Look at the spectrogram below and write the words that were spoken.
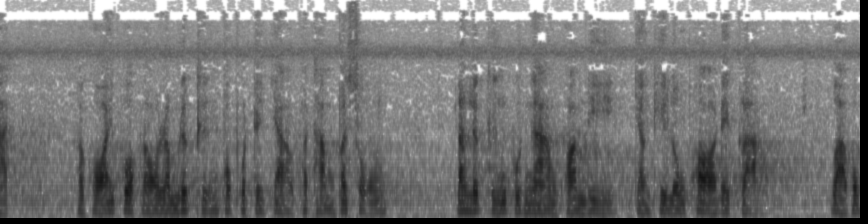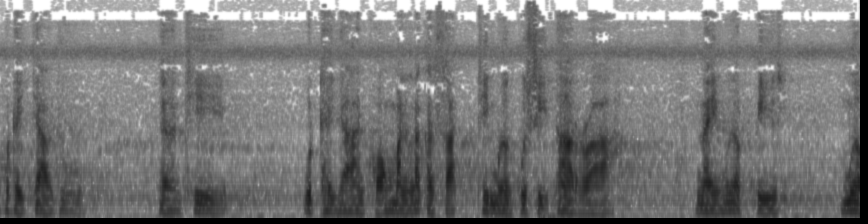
าติขอให้พวกเราลำลึกถึงพระพุทธเจ้าพระธรรมพระสงฆ์ระลึกถึงคุณงามความดีอย่างที่หลวงพ่อได้กล่าว ว่าพระพุทธเจ้าอยู่ที่อุทยานของมันลกษัตริย์ที่เมืองกุสินารา ในเมื่อปีเมื่อ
